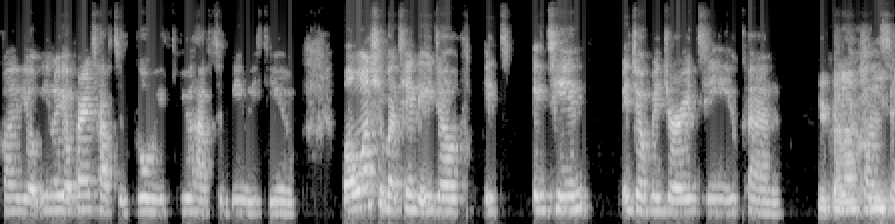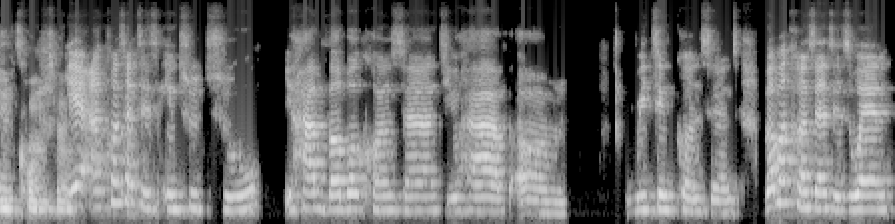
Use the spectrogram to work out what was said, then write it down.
con your you know your parents have to go with you, have to be with you. But once you've attained the age of eight, 18, age of majority, you can You can Give actually give consent. consent. yeah, and consent is into two. You have verbal consent, you have um written consent. Verbal consent is when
